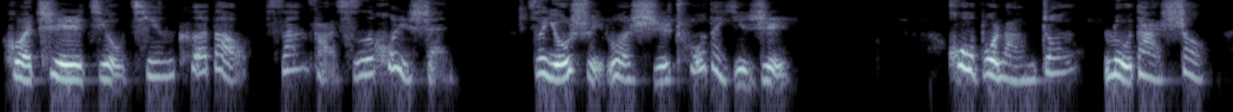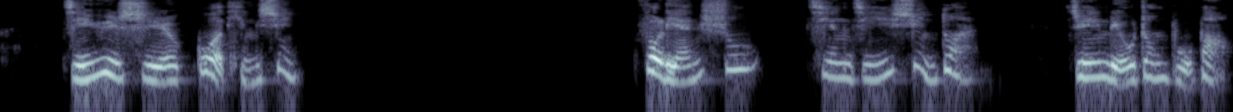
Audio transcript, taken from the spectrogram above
或斥九卿科道三法司会审，自有水落石出的一日。户部郎中。”陆大寿及御史过庭训，复连书请急训断，均留中不报，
